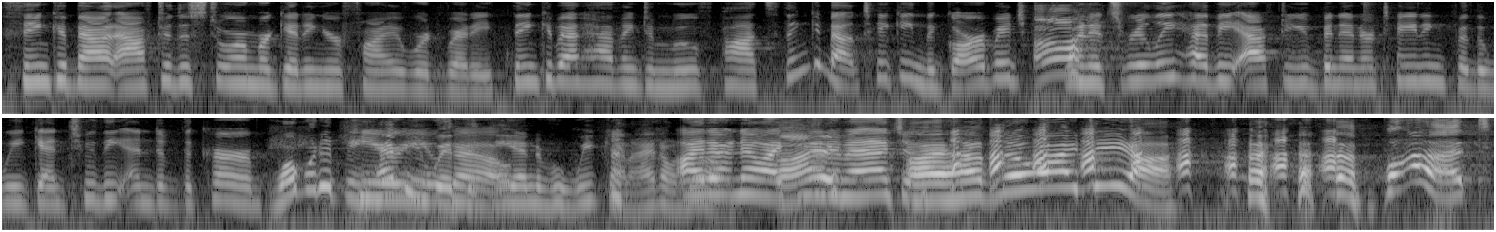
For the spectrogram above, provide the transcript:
Think about after the storm or getting your firewood ready. Think about having to move pots. Think about taking the garbage Oh. when it's really heavy after you've been entertaining for the weekend to the end of the curb. What would it be Here heavy with at the end of a weekend? I don't know. I don't know. I can't imagine. I have no idea. but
